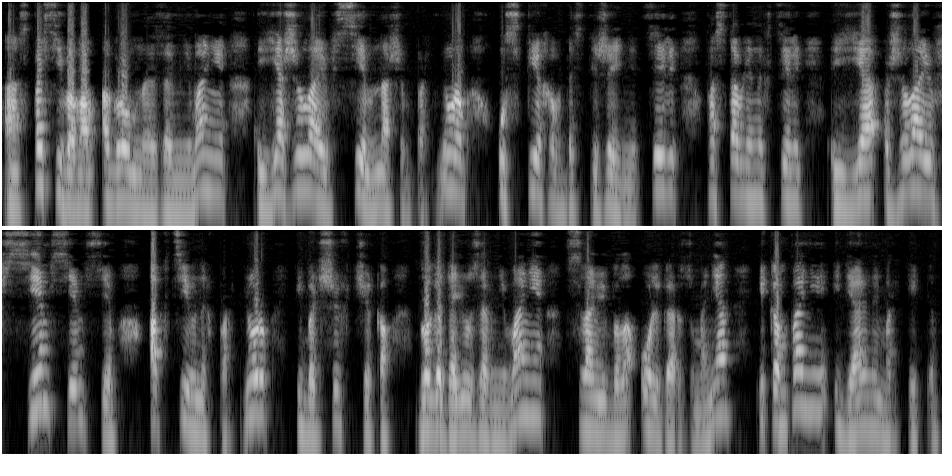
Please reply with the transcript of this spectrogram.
А, спасибо вам огромное за внимание. Я желаю всем нашим партнерам успехов в достижении целей, поставленных целей. Я желаю всем-всем-всем активных партнеров и больших чеков. Благодарю за внимание. С вами была Ольга Арзуманян и компания «Идеальный маркетинг».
